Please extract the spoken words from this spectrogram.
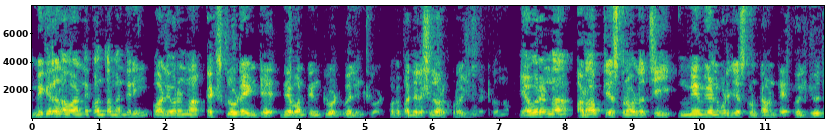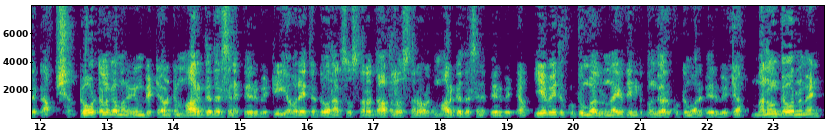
మిగిలిన వాళ్ళని కొంతమంది కొంతమందిని వాళ్ళు ఎవరన్నా ఎక్స్క్లూడ్ అయింటే they want include well include ఒక పది లక్షల వరకు ప్రయోజనం పెట్టుకో. ఎవరైనా అడాప్ట్ చేసుకున్న వాళ్ళు వచ్చి మేము వీళ్ళు కూడా చేసుకుంటామంటే విల్ గివ్ దట్ ఆప్షన్ టోటల్గా మనం ఏం పెట్టామంటే మార్గదర్శి అనే పేరు పెట్టి ఎవరైతే డోనర్స్ వస్తారో దాతలు వస్తారో వాళ్ళకి మార్గదర్శి అనే పేరు పెట్టాం. ఏవైతే కుటుంబాలు ఉన్నాయో దీనికి బంగారు కుటుంబం అనే పేరు పెట్టాం. మనం government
